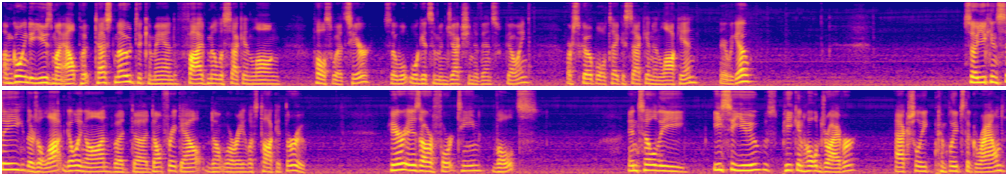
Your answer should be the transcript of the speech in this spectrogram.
I'm going to use my output test mode to command 5 millisecond long pulse widths here. So we'll, we'll get some injection events going. Our scope will take a second and lock in. There we go. So you can see there's a lot going on, but uh, don't freak out, don't worry, let's talk it through. Here is our 14 volts until the ECU's peak and hold driver actually completes the ground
